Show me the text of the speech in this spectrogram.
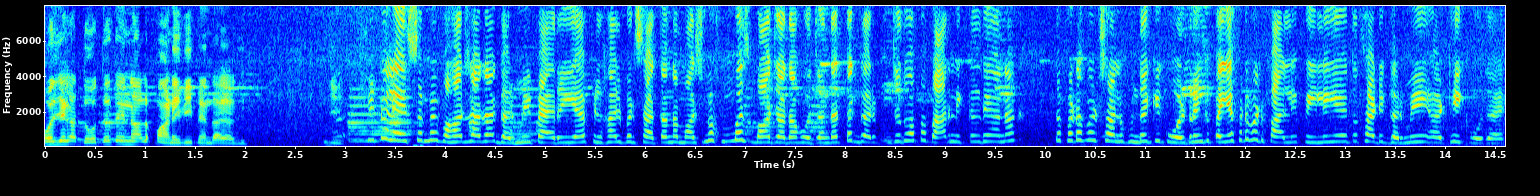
ਉਹ ਜਗ੍ਹਾ ਦੁੱਧ ਤੇ ਨਾਲ ਪਾਣੀ ਵੀ ਪੈਂਦਾ ਆ ਜੀ। ਜੀ। ਸ਼ੀਤਲ ਇਸ ਸਮੇਂ ਬਹੁਤ ਜ਼ਿਆਦਾ ਗਰਮੀ ਪੈ ਰਹੀ ਹੈ। ਫਿਲਹਾਲ ਬਰਸਾਤਾਂ ਦਾ ਮੌਸਮ ਹੈ ਹੁਮਸ ਬਹੁਤ ਜ਼ਿਆਦਾ ਹੋ ਜਾਂਦਾ ਤਾਂ ਗਰ ਜਦੋਂ ਆਪਾਂ ਬਾਹਰ ਨਿਕਲਦੇ ਆ ਨਾ ਤਾਂ ਫਟਾਫਟ ਸਾਨੂੰ ਹੁੰਦਾ ਕਿ ਕੋਲਡ ਡਰਿੰਕ ਪਈਏ ਫਟਾਫਟ ਪਾ ਲਈ ਪੀ ਲਈਏ ਤਾਂ ਸਾਡੀ ਗਰਮੀ ਅ, ਠੀਕ ਹੋ ਜਾਏ।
